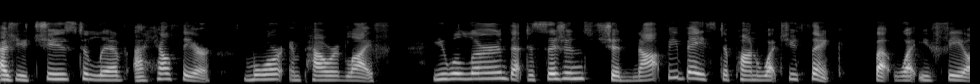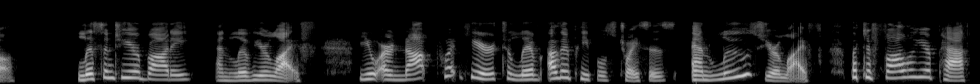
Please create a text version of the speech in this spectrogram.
as you choose to live a healthier, more empowered life. You will learn that decisions should not be based upon what you think, but what you feel. Listen to your body and live your life. You are not put here to live other people's choices and lose your life, but to follow your path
